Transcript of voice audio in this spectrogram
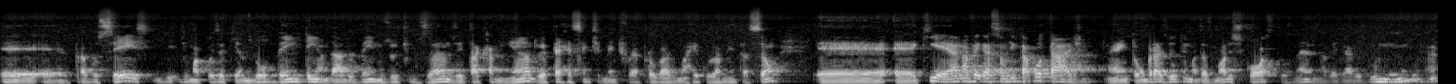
é, é, para vocês de, de, uma coisa que andou bem, tem andado bem nos últimos anos e está caminhando, até recentemente foi aprovada uma regulamentação, é, é, que é a navegação de cabotagem. Né? Então, o Brasil tem uma das maiores costas né, navegáveis do mundo, né?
